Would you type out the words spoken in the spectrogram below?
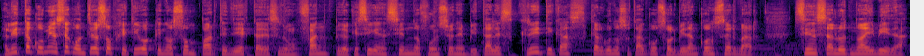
La lista comienza con tres objetivos que no son parte directa de ser un fan, pero que siguen siendo funciones vitales críticas que algunos otakus olvidan conservar. Sin salud no hay vida.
